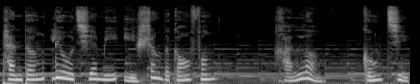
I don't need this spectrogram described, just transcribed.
攀登六千米以上的高峰，寒冷、孤寂、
